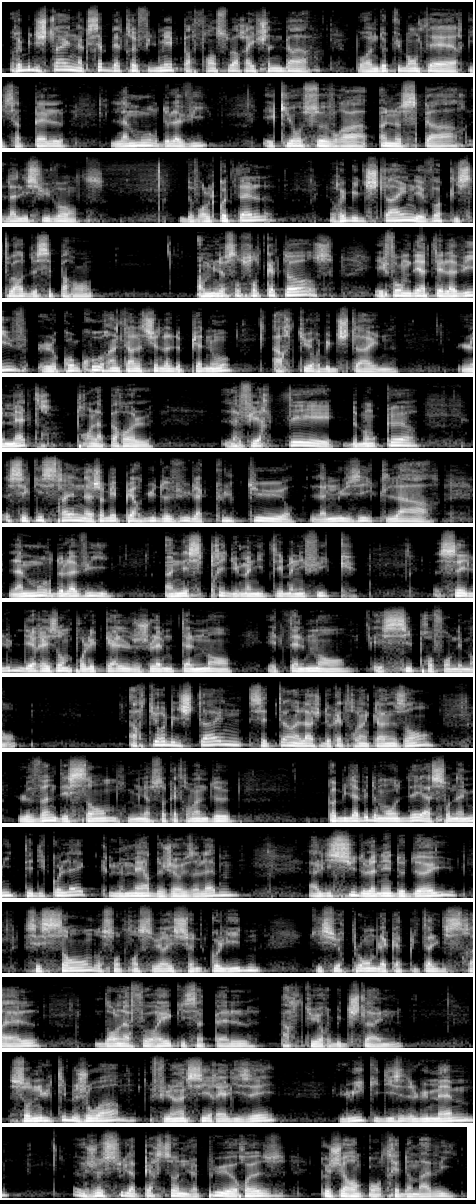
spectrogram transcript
Rubinstein accepte d'être filmé par François Reichenbach pour un documentaire qui s'appelle L'amour de la vie et qui recevra un Oscar l'année suivante. Devant le Cotel, Rubinstein évoque l'histoire de ses parents. En 1974 est fondé à Tel Aviv le concours international de piano Arthur Rubinstein. Le maître prend la parole. La fierté de mon cœur c'est qu'Israël n'a jamais perdu de vue la culture, la musique, l'art, l'amour de la vie, un esprit d'humanité magnifique. C'est l'une des raisons pour lesquelles je l'aime tellement, et tellement, et si profondément. Arthur Rubinstein s'éteint à l'âge de 95 ans, le 20 décembre 1982, comme il avait demandé à son ami Teddy Kollek, le maire de Jérusalem, à l'issue de l'année de deuil, ses cendres sont transférées sur une colline qui surplombe la capitale d'Israël, dans la forêt qui s'appelle Arthur Rubinstein. Son ultime joie fut ainsi réalisée, lui qui disait de lui-même Je suis la personne la plus heureuse que j'ai rencontrée dans ma vie.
